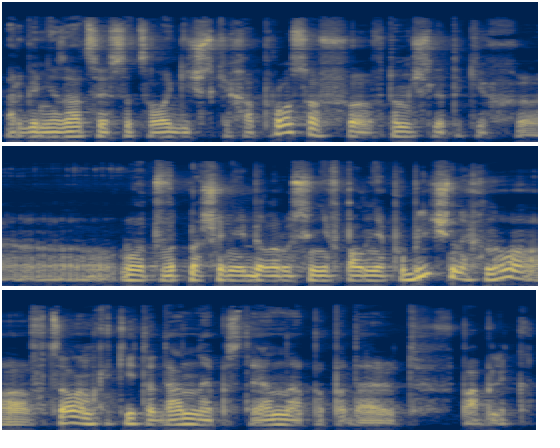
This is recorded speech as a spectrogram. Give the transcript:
организацией социологических опросов, в том числе таких вот в отношении Беларуси не вполне публичных, но в целом какие-то данные постоянно попадают в паблик.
